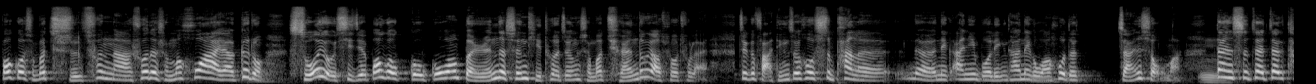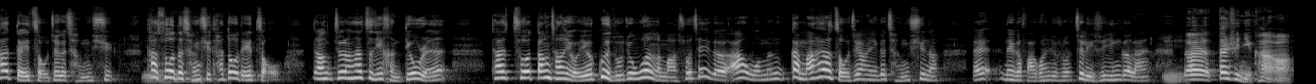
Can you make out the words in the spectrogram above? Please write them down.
包括什么尺寸呐？说的什么话呀？各种所有细节，包括国国王本人的身体特征，什么全都要说出来。这个法庭最后是判了那那个安妮·博林他那个王后的斩首嘛？但是在在他得走这个程序，他所有的程序他都得走，让就让他自己很丢人。他说当场有一个贵族就问了嘛，说这个啊，我们干嘛还要走这样一个程序呢？哎，那个法官就说这里是英格兰。呃，但是你看啊。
